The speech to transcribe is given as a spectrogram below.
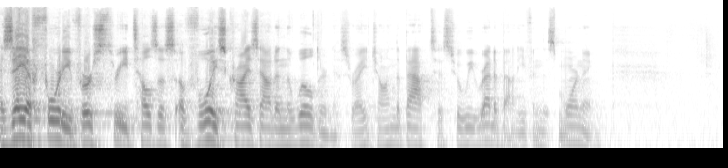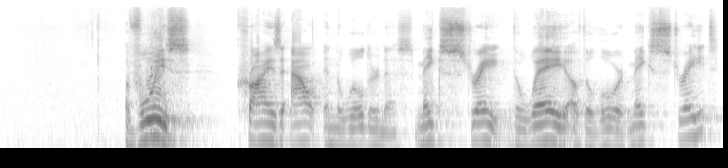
Isaiah 40, verse 3 tells us a voice cries out in the wilderness, right? John the Baptist, who we read about even this morning. A voice cries out in the wilderness, Make straight the way of the Lord, make straight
